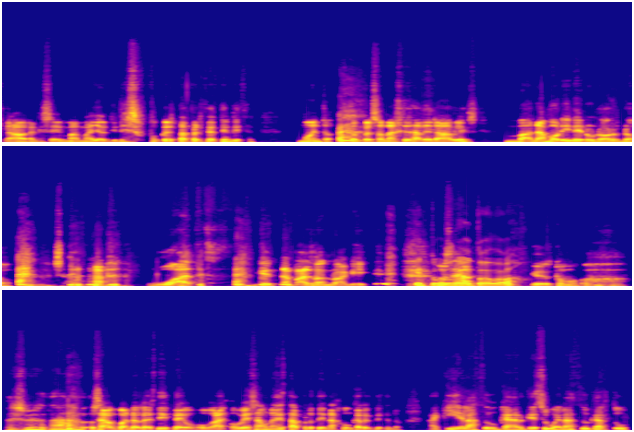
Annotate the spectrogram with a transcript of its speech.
claro, ahora que soy más mayor y tienes un poco esta percepción, dices, momento, estos personajes adorables van a morir en un horno. O sea, ¿What? ¿Qué está pasando aquí? Qué turbio sea, todo. es como, "Oh, es verdad. O sea, cuando les dice, o, o ves a una de estas proteínas con carrete diciendo, aquí el azúcar, que sube el azúcar tú,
